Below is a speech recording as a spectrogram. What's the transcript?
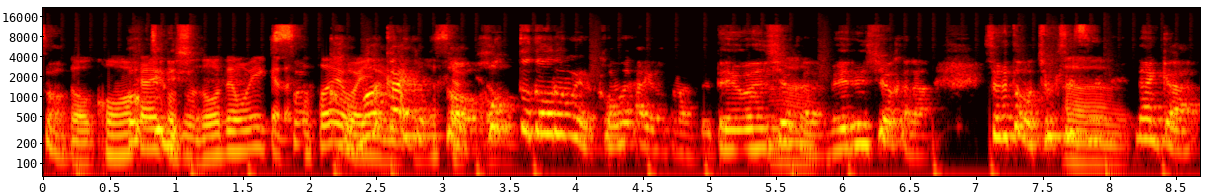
かいこどっちにしとどうでもいいからそう例えばいいの細かいこと、そう、ほ 本当どうでもいいの。細かいことなんて、電話にしようかな、うメールにしようかな。それとも直接、うんなんか、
